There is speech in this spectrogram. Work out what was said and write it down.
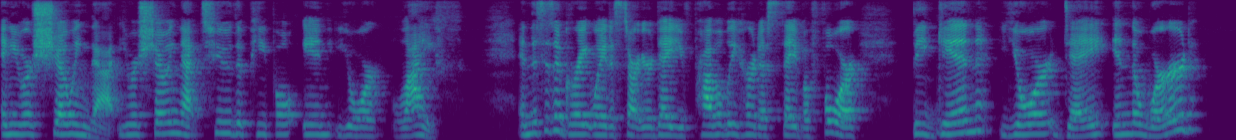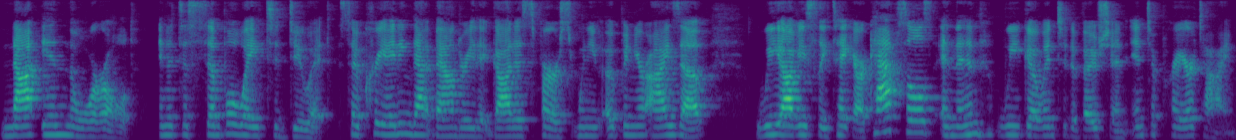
And you are showing that. You are showing that to the people in your life. And this is a great way to start your day. You've probably heard us say before begin your day in the word, not in the world. And it's a simple way to do it. So, creating that boundary that God is first. When you open your eyes up, we obviously take our capsules and then we go into devotion, into prayer time.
